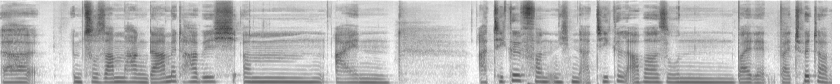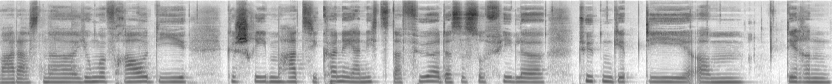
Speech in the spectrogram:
Äh, Im Zusammenhang damit habe ich ähm, ein Artikel von, nicht ein Artikel, aber so ein, bei, der, bei Twitter war das eine junge Frau, die geschrieben hat, sie könne ja nichts dafür, dass es so viele Typen gibt, die ähm, deren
